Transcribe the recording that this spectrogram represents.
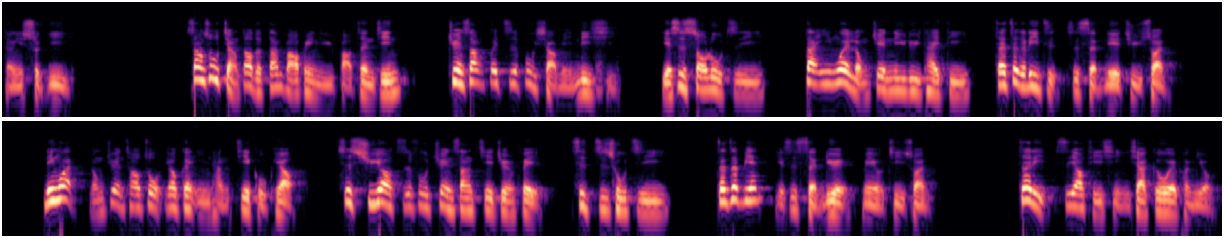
等于损益。上述讲到的担保品与保证金，券商会支付小明利息，也是收入之一，但因为融券利率太低，在这个例子是省略计算。另外，融券操作要跟银行借股票，是需要支付券商借券费，是支出之一，在这边也是省略，没有计算。这里是要提醒一下各位朋友，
